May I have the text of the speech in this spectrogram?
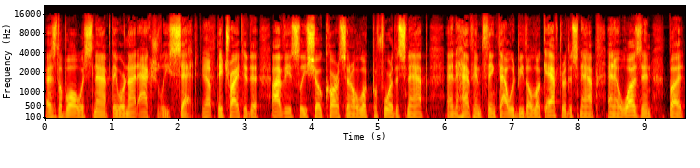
as the ball was snapped. They were not actually set. Yep. They tried to uh, obviously show Carson a look before the snap and have him think that would be the look after the snap, and it wasn't. But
